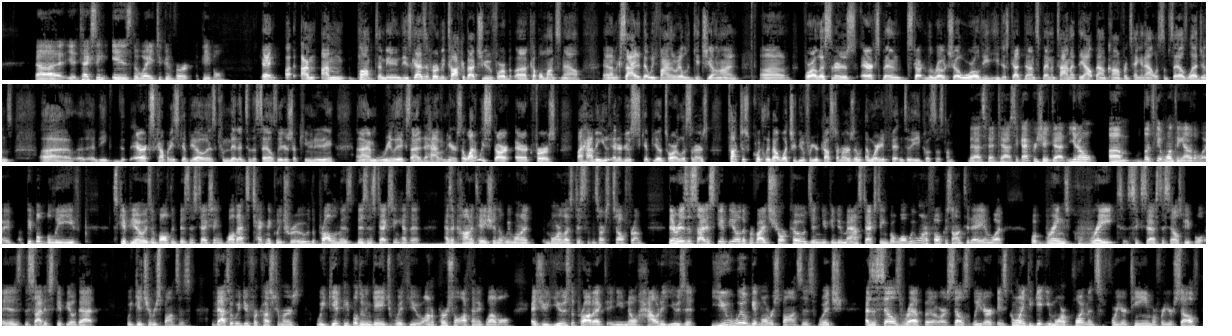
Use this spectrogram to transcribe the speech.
uh, texting is the way to convert people. Hey, I, I'm I'm pumped. I mean, these guys have heard me talk about you for a, a couple months now, and I'm excited that we finally were able to get you on. Uh, for our listeners, Eric's been starting the roadshow world. He he just got done spending time at the Outbound conference, hanging out with some sales legends. Uh, the, the, Eric's company Skipio is committed to the sales leadership community, and I am really excited to have him here. So why don't we start, Eric, first by having you introduce Skipio to our listeners. Talk just quickly about what you do for your customers and, and where you fit into the ecosystem. That's fantastic. I appreciate that. You know, um, let's get one thing out of the way. People believe Skipio is involved in business texting. While that's technically true, the problem is business texting has a has a connotation that we want to more or less distance ourselves from. There is a side of Skipio that provides short codes and you can do mass texting. But what we want to focus on today and what what brings great success to salespeople is the side of Skipio that we get your responses. That's what we do for customers. We get people to engage with you on a personal, authentic level. As you use the product and you know how to use it, you will get more responses, which as a sales rep or a sales leader is going to get you more appointments for your team or for yourself.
